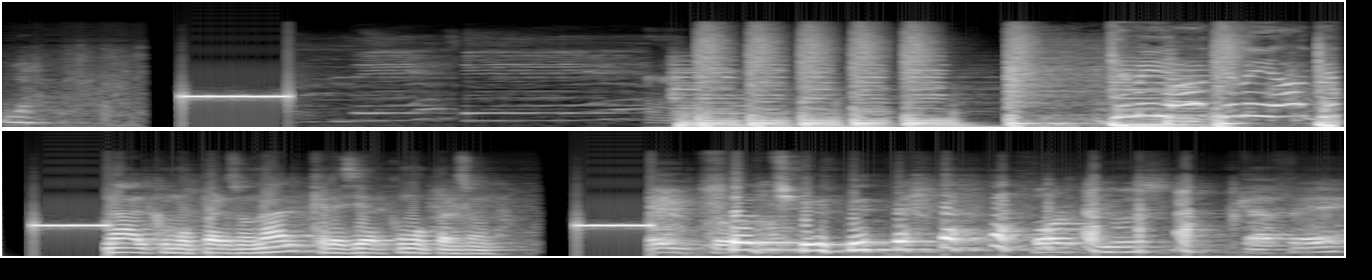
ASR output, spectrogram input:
Ya. Personal, como personal, crecer como persona. Fortius, café.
